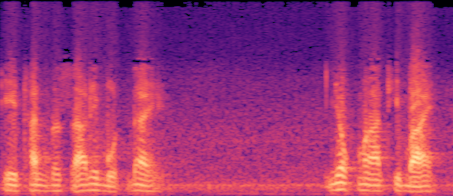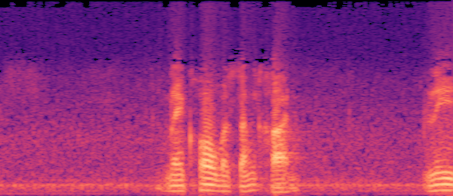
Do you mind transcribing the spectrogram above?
ที่ท่านพระสารีบุตรได้ ยกมาอธิบาย ในข้อว่าสังขาร นี่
